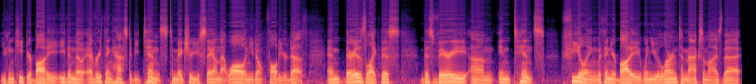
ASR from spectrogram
you can keep your body even though everything has to be tense to make sure you stay on that wall and you don't fall to your death. And there is like this this very um, intense feeling within your body when you learn to maximize that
